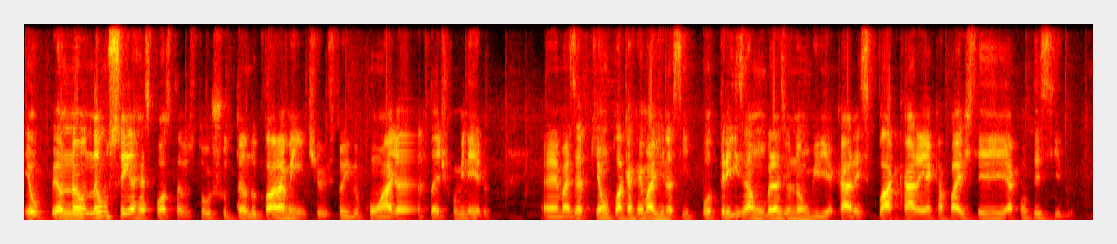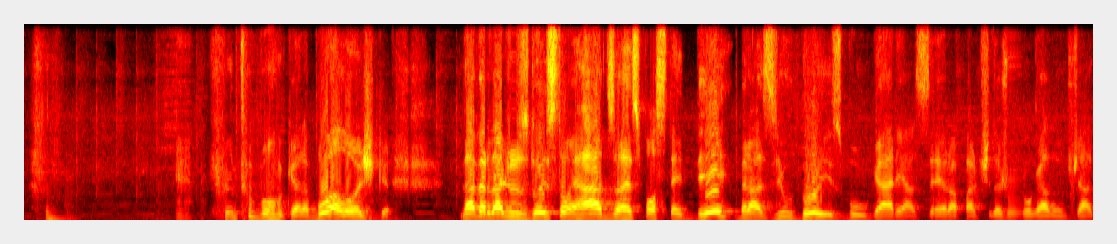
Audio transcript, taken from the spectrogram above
eu, eu não, não sei a resposta, eu estou chutando claramente, eu estou indo com A de Atlético Mineiro. É, mas é porque é um placar que eu imagino assim, pô, 3x1 Brasil na Hungria. Cara, esse placar aí é capaz de ter acontecido. Muito bom, cara. Boa lógica. Na verdade, os dois estão errados. A resposta é D. Brasil 2, Bulgária 0. A partida jogada no dia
